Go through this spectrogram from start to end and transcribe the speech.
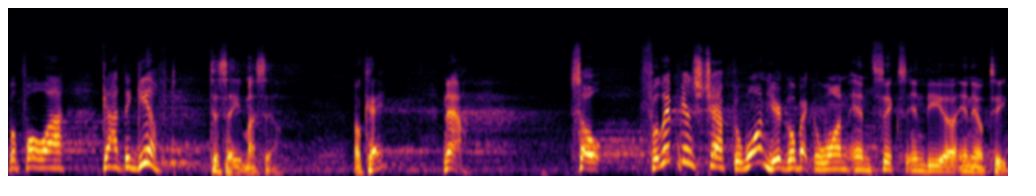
before I got the gift to save myself. Okay? Now, so Philippians chapter 1 here, go back to 1 and 6 in the uh, NLT.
